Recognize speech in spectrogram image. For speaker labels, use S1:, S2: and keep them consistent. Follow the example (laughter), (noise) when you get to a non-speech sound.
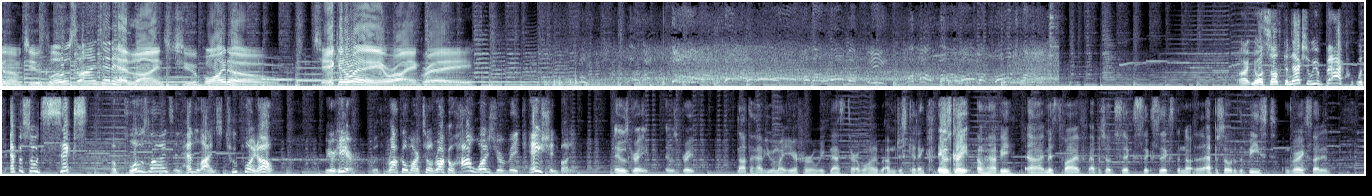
S1: Welcome to Clotheslines and Headlines 2.0. Take it away, Ryan Gray.
S2: All right, North South Connection. We are back with episode six of Clotheslines and Headlines 2.0. We are here with Rocco Martone. Rocco, how was your vacation, buddy?
S3: It was great. It was great not to have you in my ear for a week. That's terrible. I, am just kidding. It was great. I'm happy. Uh, I missed five, episode six, six, six, the, the episode of the Beast. I'm very excited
